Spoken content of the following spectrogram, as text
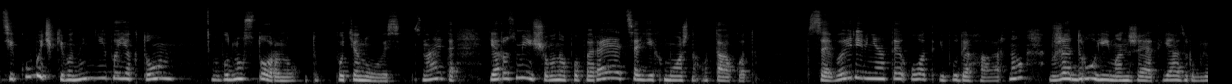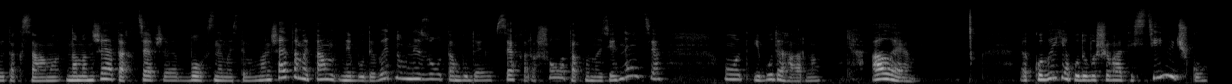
ці кубочки, вони ніби як то в одну сторону от потягнулись. Знаєте, я розумію, що воно попереться, їх можна отак от все вирівняти, от, і буде гарно. Вже другий манжет я зроблю так само. На манжетах це вже Бог з ними з тими манжетами, там не буде видно внизу, там буде все хорошо, так воно зігнеться, от, і буде гарно. Але е, коли я буду вишивати стіючку,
